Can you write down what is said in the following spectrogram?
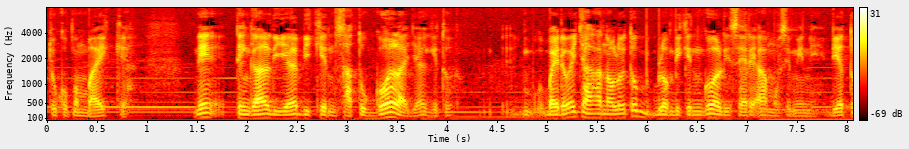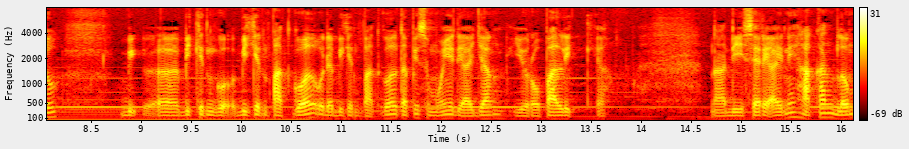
cukup membaik ya. Ini tinggal dia bikin satu gol aja gitu. By the way Calhanoglu itu belum bikin gol di Serie A musim ini. Dia tuh uh, bikin go bikin 4 gol, udah bikin 4 gol tapi semuanya di ajang Europa League ya. Nah, di Serie A ini Hakan belum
